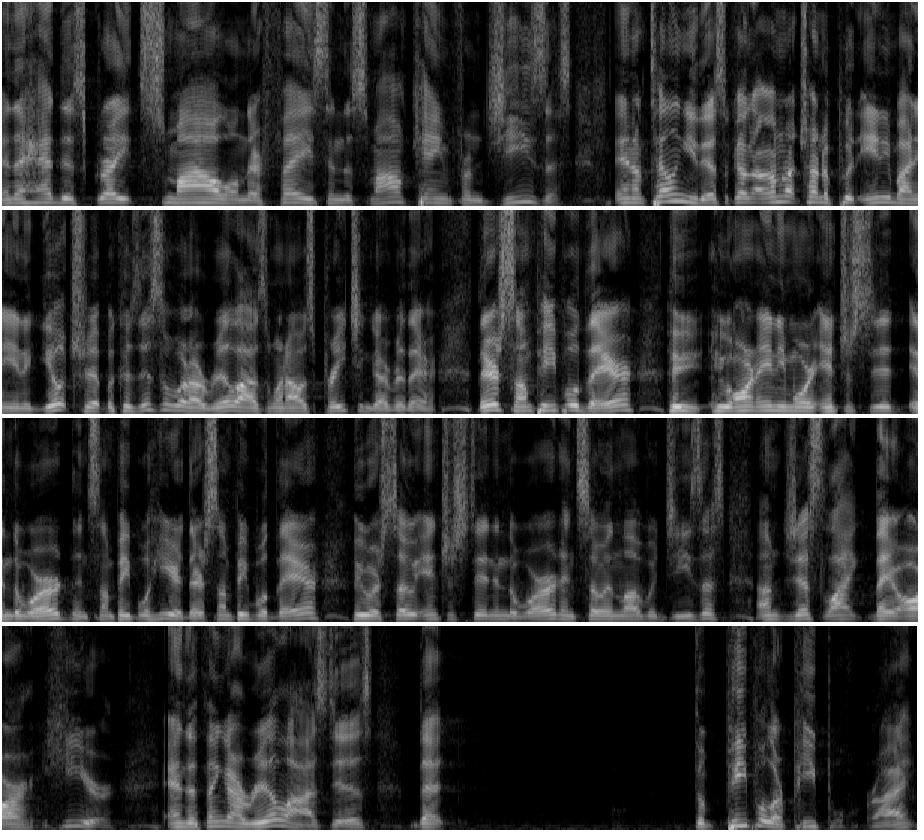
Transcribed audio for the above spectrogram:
And they had this great smile on their face, and the smile came from Jesus. And I'm telling you this because I'm not trying to put anybody in a guilt trip because this is what I realized when I was preaching over there. There's some people there who, who aren't any more interested in the word than some people here. There's some people there who are so interested in the word and so in love with Jesus, um, just like they are here. And the thing I realized is that the people are people, right?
